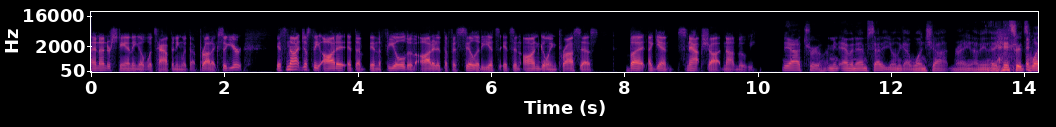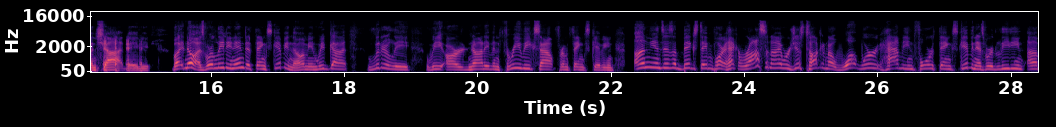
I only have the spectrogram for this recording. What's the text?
an understanding of what's happening with that product. So you're, it's not just the audit at the in the field or the audit at the facility. It's it's an ongoing process. But again, snapshot, not movie. Yeah, true. I mean, Eminem said it. You only got one shot, right? I mean, it's it's one shot, baby. But no, as we're leading into Thanksgiving, though, I mean, we've got literally we are not even three weeks out from Thanksgiving. Onions is a big staple part. Heck, Ross and I were just talking about what we're having for Thanksgiving as we're leading up.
